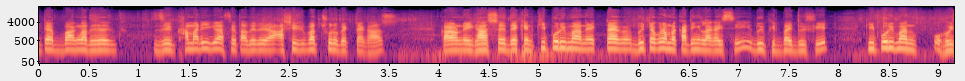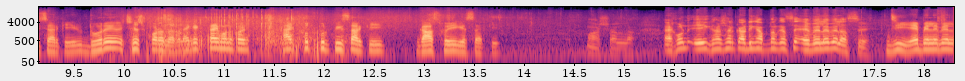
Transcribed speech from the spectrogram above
এটা বাংলাদেশের যে খামারি আছে তাদের আশীর্বাদ স্বরূপ একটা ঘাস। কারণ এই ঘাসে দেখেন কি পরিমাণ একটা দুইটা করে আমরা কাটিং লাগাইছি দুই ফিট বাই দুই ফিট কি পরিমাণ হয়েছে আর কি ধরে শেষ করা যাবে না। এক একটাই মনে করেন ষাট সত্তর পিস আর কি গাছ হয়ে গেছে আর কি। মাশাল্লাহ এখন এই ঘাসের কাটিং আপনার কাছে অ্যাভেলেবেল আছে? জি অ্যাভেলেবেল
